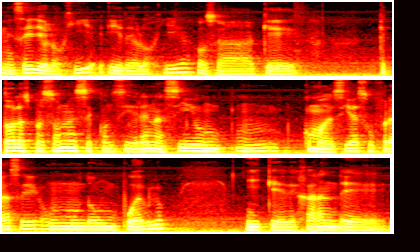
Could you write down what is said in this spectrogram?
en esa ideología, ideología o sea, que, que todas las personas se consideren así, un, como decía su frase, un mundo, un pueblo, y que dejaran de,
